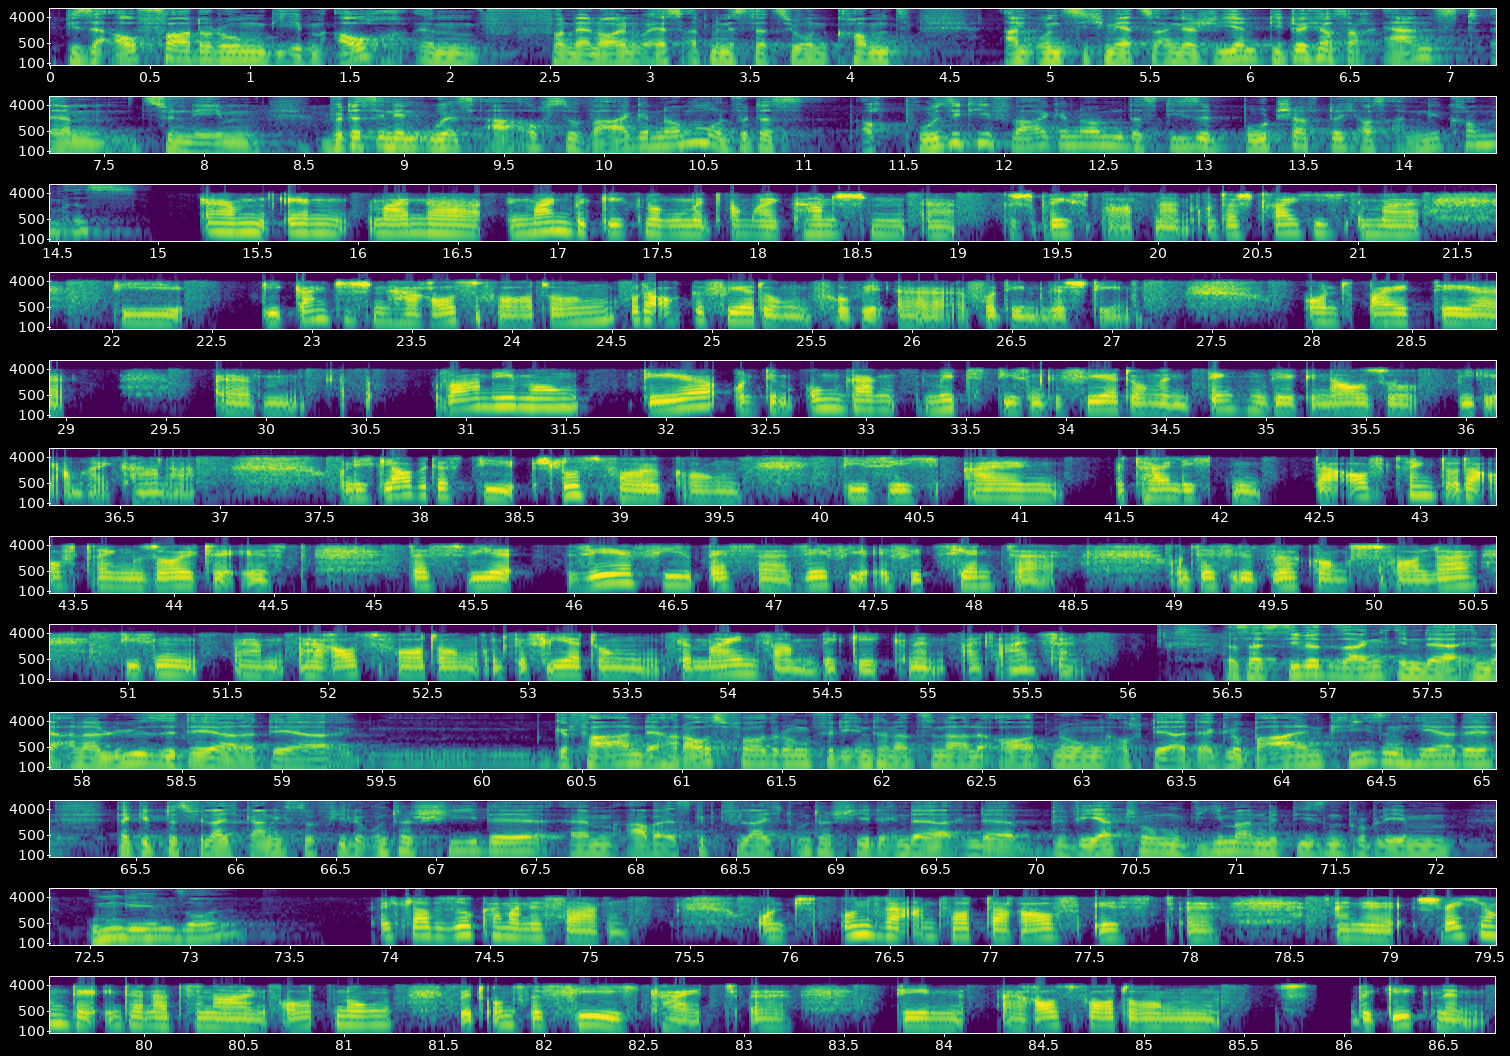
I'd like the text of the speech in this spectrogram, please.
diese Aufforderung, die eben auch ähm, von der neuen US-Administration kommt, an uns, sich mehr zu engagieren, die durchaus auch ernst ähm, zu nehmen. Wird das in den USA auch so wahrgenommen und wird das auch positiv wahrgenommen, dass diese Botschaft durchaus angekommen ist? Ähm, in, meiner, in meinen Begegnungen mit amerikanischen äh, Gesprächspartnern unterstreiche ich immer die gigantischen Herausforderungen oder auch Gefährdungen, vor, äh, vor denen wir stehen. Und bei der ähm, Wahrnehmung der und dem Umgang mit diesen Gefährdungen denken wir genauso wie die Amerikaner. Und ich glaube, dass die Schlussfolgerung, die sich allen Beteiligten da aufdrängt oder aufdrängen sollte, ist, dass wir sehr viel besser, sehr viel effizienter und sehr viel wirkungsvoller diesen ähm, Herausforderungen und Gefährdungen gemeinsam begegnen als einzeln. Das heißt, Sie würden sagen, in der, in der Analyse der, der Gefahren, der Herausforderungen für die internationale Ordnung, auch der, der globalen Krisenherde. Da gibt es vielleicht gar nicht so viele Unterschiede, ähm, aber es gibt vielleicht Unterschiede in der, in der Bewertung, wie man mit diesen Problemen umgehen soll? Ich glaube, so kann man es sagen. Und unsere Antwort darauf ist, äh, eine Schwächung der internationalen Ordnung wird unsere Fähigkeit, äh, den Herausforderungen begegnen,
